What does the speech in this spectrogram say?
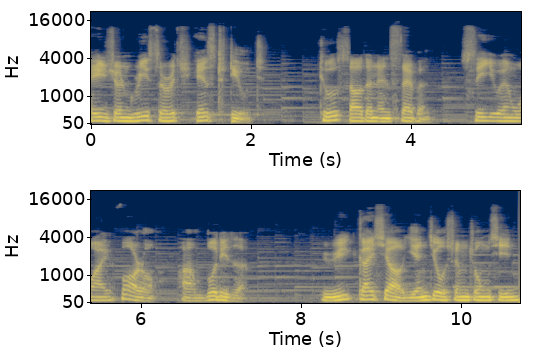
Asian Research Institute 2007 CUNY Forum on Buddhism 于该校研究生中心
